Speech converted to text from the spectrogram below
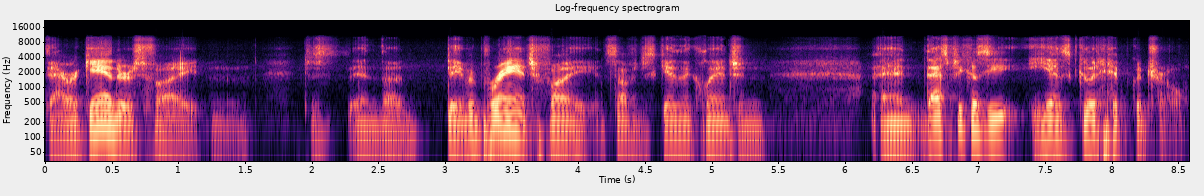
the Eryk Anders fight and just in the David Branch fight and stuff, and just get in the clinch, and and that's because he he has good hip control.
